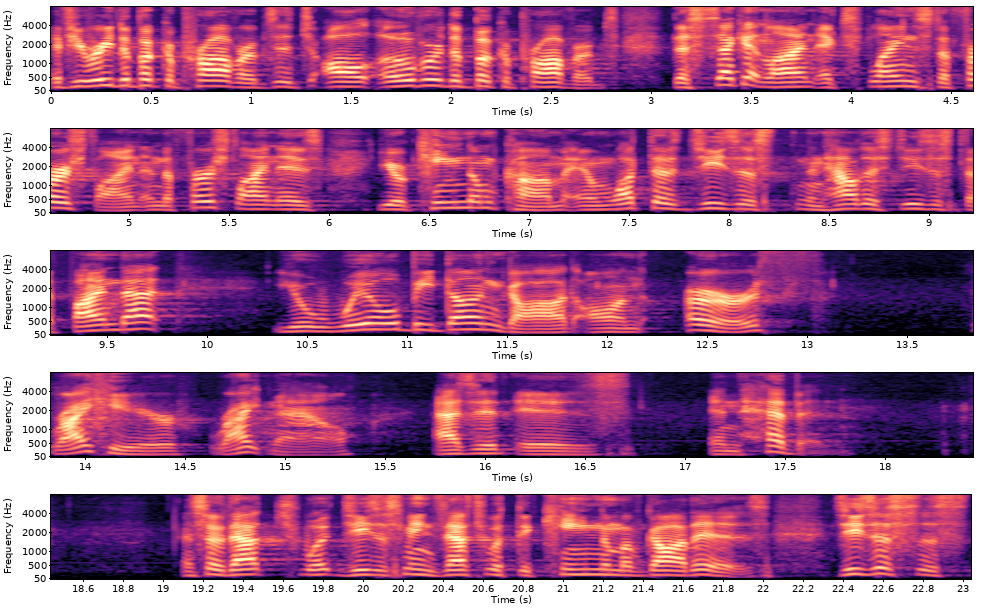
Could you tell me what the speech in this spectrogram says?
If you read the book of Proverbs, it's all over the book of Proverbs. The second line explains the first line, and the first line is, Your kingdom come. And what does Jesus, and how does Jesus define that? Your will be done, God, on earth, right here, right now, as it is in heaven. And so that's what Jesus means. That's what the kingdom of God is. Jesus, is,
